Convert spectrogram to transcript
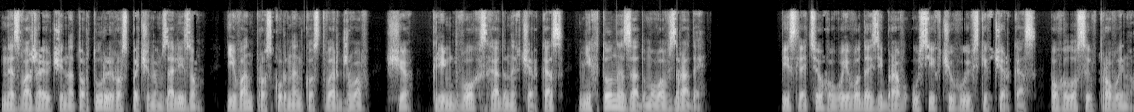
Незважаючи на тортури розпеченим залізом, Іван Проскурненко стверджував, що, крім двох згаданих Черкас, ніхто не задумував зради. Після цього воєвода зібрав усіх чугуївських Черкас, оголосив провину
